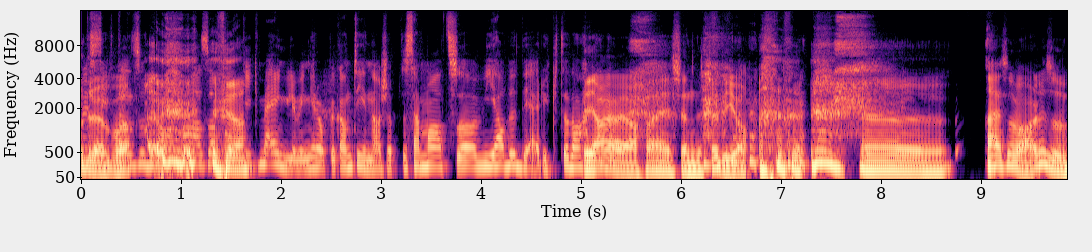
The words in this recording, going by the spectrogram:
det tror jeg på. Altså drama. Altså, folk Ja. gikk med englevinger opp i kantina og kjøpte seg mat, så vi hadde det ryktet, da. Ja, ja, ja. Jeg kjenner til de òg. nei, så var det liksom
